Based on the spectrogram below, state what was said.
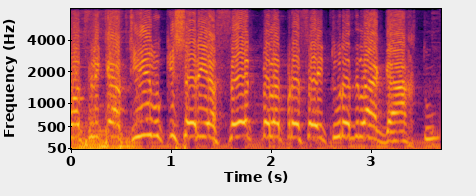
Um aplicativo que seria feito pela Prefeitura de Lagarto.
